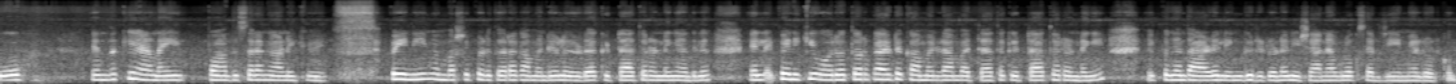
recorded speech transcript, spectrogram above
ഓ. എന്തൊക്കെയാണ് ഈ പാദസരം കാണിക്കുകയും അപ്പോൾ ഇനിയും മെമ്പർഷിപ്പ് എടുത്തവരെ കമന്റുകൾ ഇടുക. കിട്ടാത്തവരുണ്ടെങ്കിൽ അതിൽ ഇപ്പോൾ എനിക്ക് ഓരോരുത്തർക്കായിട്ട് കമന്റ് ഇടാൻ പറ്റാത്ത കിട്ടാത്തവരുണ്ടെങ്കിൽ ഇപ്പോൾ ഞാൻ താഴെ ലിങ്ക് ഇട്ടിട്ടുണ്ട്. Nishana blogs at gmail dot com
